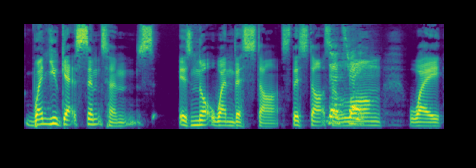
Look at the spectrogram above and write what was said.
when you get symptoms is not when this starts. This starts That's a long right way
